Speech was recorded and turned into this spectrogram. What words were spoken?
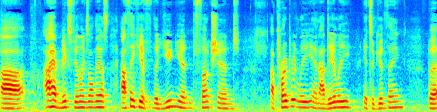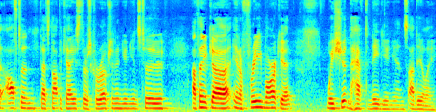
uh, I have mixed feelings on this. I think if the union functioned appropriately and ideally, it's a good thing. But often that's not the case. There's corruption in unions too. I think uh, in a free market, we shouldn't have to need unions ideally.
